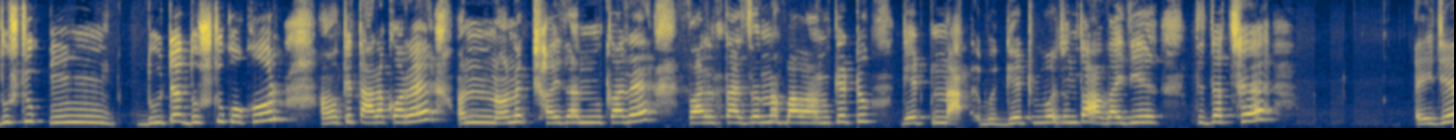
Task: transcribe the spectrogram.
দুষ্টু দুইটা দুষ্টু কুকুর আমাকে তাড়া করে, অন- অনেক শয়তান করে আর তার জন্য বাবা আমাকে একটু গেট গেট পর্যন্ত আগাই দিয়ে যাচ্ছে। এই যে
